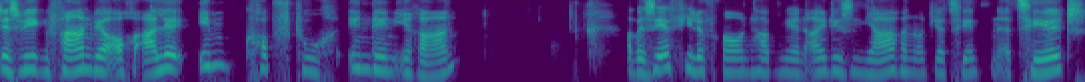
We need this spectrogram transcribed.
Deswegen fahren wir auch alle im Kopftuch in den Iran. Aber sehr viele Frauen haben mir in all diesen Jahren und Jahrzehnten erzählt,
